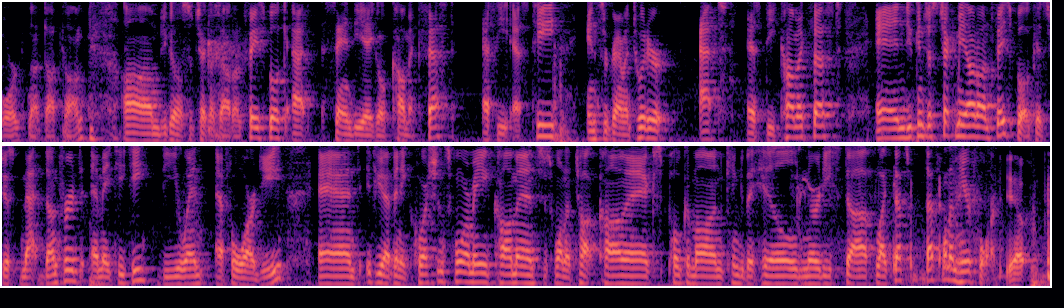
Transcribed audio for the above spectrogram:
.org, not .com. Um, you can also check us out on Facebook at San Diego Comic Fest, F-E-S-T, Instagram and Twitter at SD Comic Fest. And you can just check me out on Facebook. It's just Matt Dunford, M-A-T-T-D-U-N-F-O-R-D. And if you have any questions for me, comments, just want to talk comics, Pokemon, King of the Hill, nerdy stuff, like that's that's what I'm here for. Yep.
